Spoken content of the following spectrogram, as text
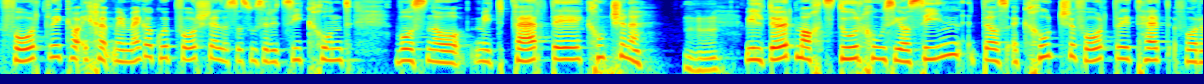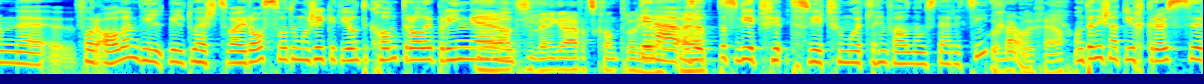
Vortritt gehabt. Ich könnte mir mega gut vorstellen, dass das aus einer Zeit kommt, wo es noch mit Pferdekutschen Mhm. Weil dort macht es durchaus ja Sinn, dass eine Kutsche Vortritt hat vor, einem, äh, vor allem, weil, weil du hast zwei Ross, die du musst irgendwie unter Kontrolle bringen Ja, und die sind weniger einfach zu kontrollieren. Genau, also ja. das, wird, für- das wird vermutlich im Fall noch aus dieser Zeit kommen. ja. Und dann ist natürlich grösser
